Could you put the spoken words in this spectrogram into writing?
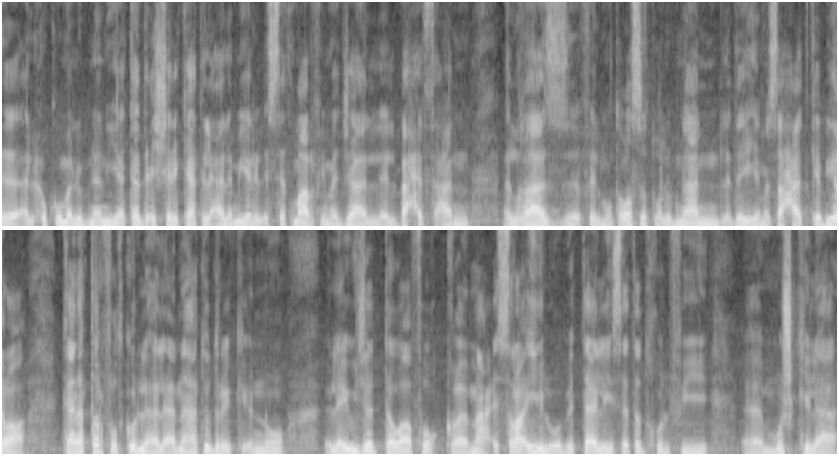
الحكومة اللبنانية تدعي الشركات العالمية للاستثمار في مجال البحث عن الغاز في المتوسط ولبنان لديه مساحات كبيرة كانت ترفض كلها لأنها تدرك أنه لا يوجد توافق مع إسرائيل وبالتالي ستدخل في مشكلة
